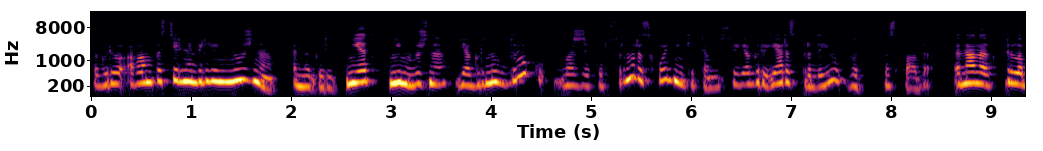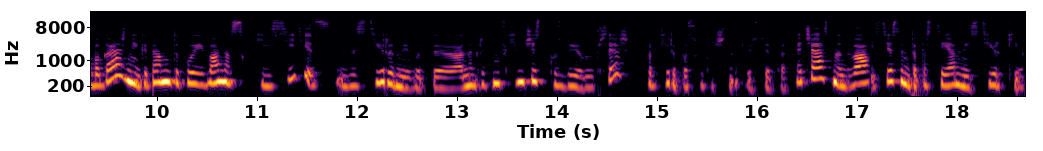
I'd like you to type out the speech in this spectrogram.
Я говорю, а вам постельное белье не нужно? Она говорит, нет, не нужно. Я говорю, ну вдруг у вас же, говорю, все равно расходники там все. Я говорю, я распродаю вот со склада. Она открыла багажник, и там такой ивановский ситец застиранный. Вот э, она говорит, мы в химчистку сдаем. Ну, представляешь, квартиры посуточно. То есть это на час, на два. Естественно, это постоянные стирки.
